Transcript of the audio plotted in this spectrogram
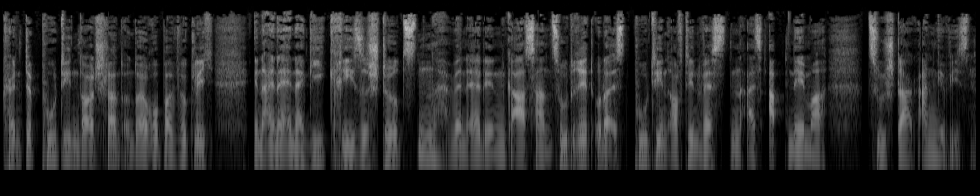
Könnte Putin Deutschland und Europa wirklich in eine Energiekrise stürzen, wenn er den Gashahn zudreht, oder ist Putin auf den Westen als Abnehmer zu stark angewiesen?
